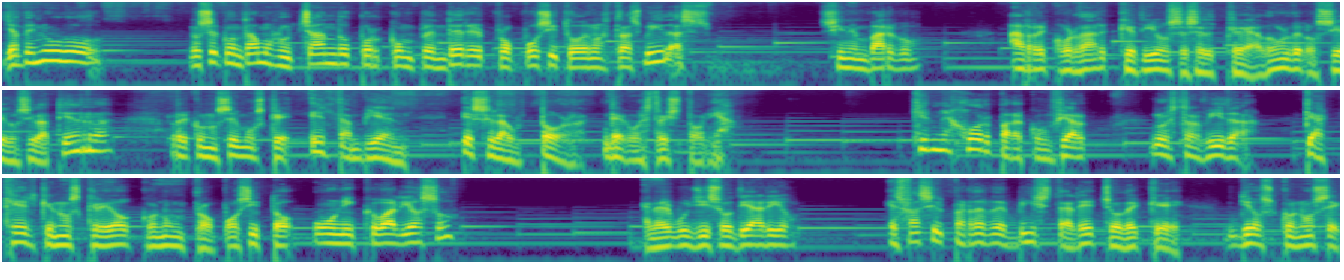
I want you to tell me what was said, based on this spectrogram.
Y a menudo nos encontramos luchando por comprender el propósito de nuestras vidas. Sin embargo, al recordar que Dios es el creador de los cielos y la tierra, reconocemos que Él también es el autor de nuestra historia. ¿Quién mejor para confiar nuestra vida que aquel que nos creó con un propósito único y valioso? En el bullizo diario, es fácil perder de vista el hecho de que Dios conoce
